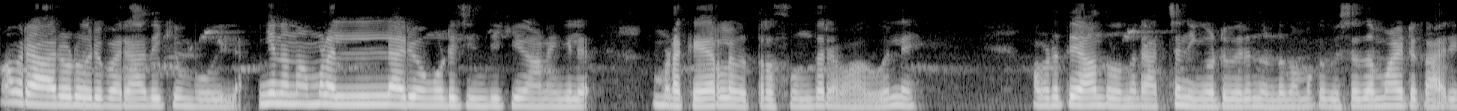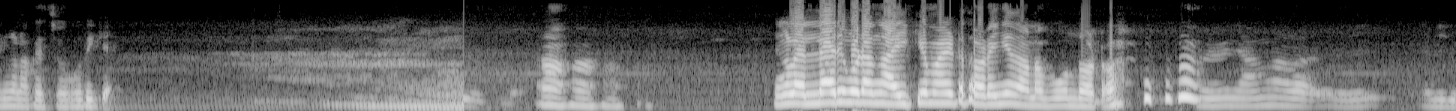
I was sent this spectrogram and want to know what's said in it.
അവരാരോടും ഒരു പരാതിക്കും പോയില്ല. ഇങ്ങനെ നമ്മളെല്ലാവരും അങ്ങോട്ട് ചിന്തിക്കുകയാണെങ്കിൽ നമ്മുടെ കേരളം എത്ര സുന്ദരമാകും അല്ലേ? അവിടുത്തെ ആന്ന് തോന്നുന്നു അച്ഛൻ ഇങ്ങോട്ട് വരുന്നുണ്ട്. നമുക്ക് വിശദമായിട്ട് കാര്യങ്ങളൊക്കെ ചോദിക്കാം. ആ ആ ആ നിങ്ങൾ എല്ലാരും കൂടെ അങ്ങ് ഐക്യമായിട്ട് തുടങ്ങിയതാണോ പൂന്തോട്ടം? ഞങ്ങൾ എനിക്ക്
